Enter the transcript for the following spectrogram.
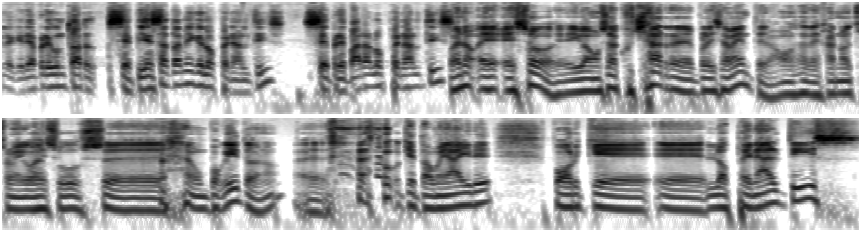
le quería preguntar, ¿se piensa también que los penaltis? ¿Se preparan los penaltis? Bueno, eh, eso eh, íbamos a escuchar eh, precisamente. Vamos a dejar a nuestro amigo Jesús un poquito, ¿no? que tome aire, porque los penaltis.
